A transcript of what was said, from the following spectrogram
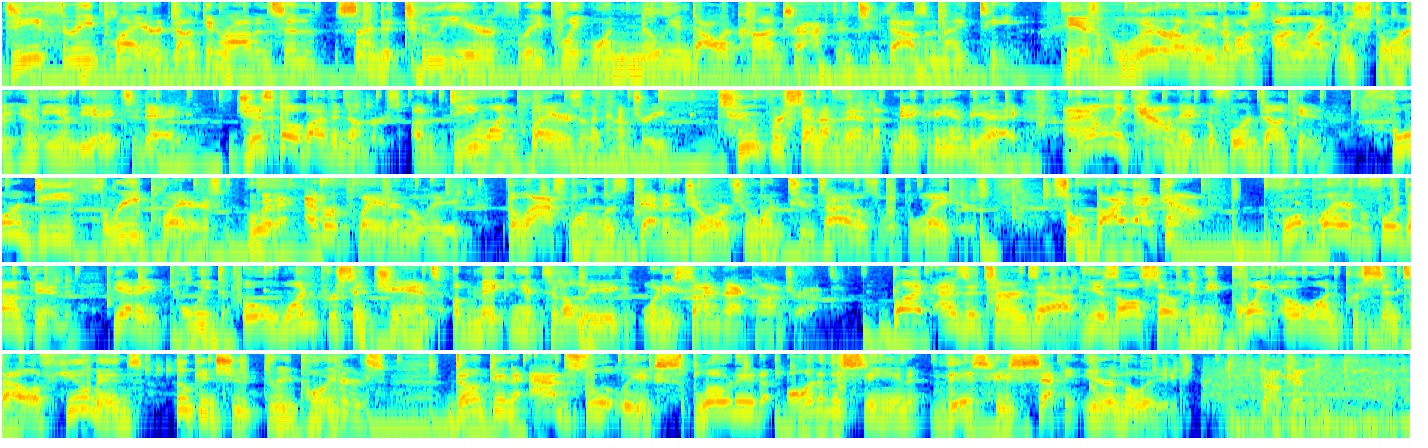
D3 player Duncan Robinson signed a two-year, $3.1 million contract in 2019. He is literally the most unlikely story in the NBA today. Just go by the numbers. Of D1 players in the country, 2% of them make the NBA. And I only counted before Duncan four D3 players who have ever played in the league. The last one was Devean George, who won two titles with the Lakers. So by that count, four players before Duncan, he had a 0.01% chance of making it to the league when he signed that contract. But as it turns out, he is also in the 0.01 percentile of humans who can shoot three pointers. Duncan absolutely exploded onto the scene this his second year in the league. Duncan,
